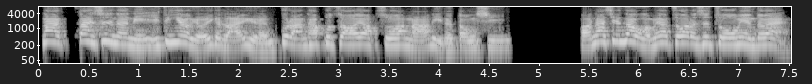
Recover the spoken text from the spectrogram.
那但是呢，你一定要有一个来源，不然他不知道要抓哪里的东西。好，那现在我们要抓的是桌面，对不对？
